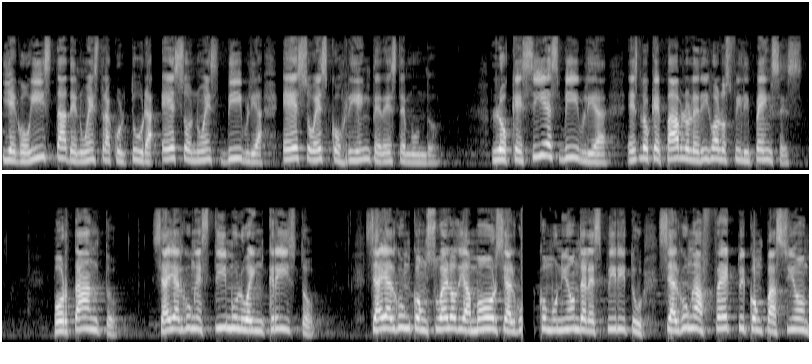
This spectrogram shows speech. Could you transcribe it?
y egoísta de nuestra cultura. Eso no es Biblia, eso es corriente de este mundo. Lo que sí es Biblia es lo que Pablo le dijo a los filipenses. Por tanto, si hay algún estímulo en Cristo, si hay algún consuelo de amor, si algún comunión del Espíritu, si algún afecto y compasión,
